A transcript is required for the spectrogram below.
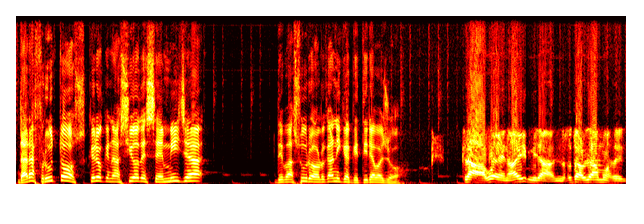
¿Dará frutos? Creo que nació de semilla de basura orgánica que tiraba yo. Claro, bueno, ahí, mira, nosotros hablábamos de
